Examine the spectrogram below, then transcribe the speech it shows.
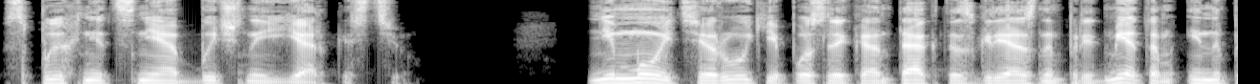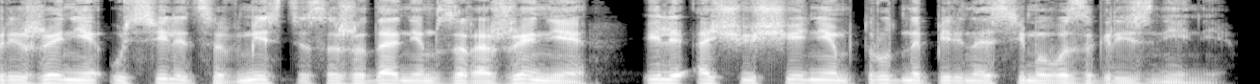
вспыхнет с необычной яркостью. Не мойте руки после контакта с грязным предметом, и напряжение усилится вместе с ожиданием заражения или ощущением труднопереносимого загрязнения.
